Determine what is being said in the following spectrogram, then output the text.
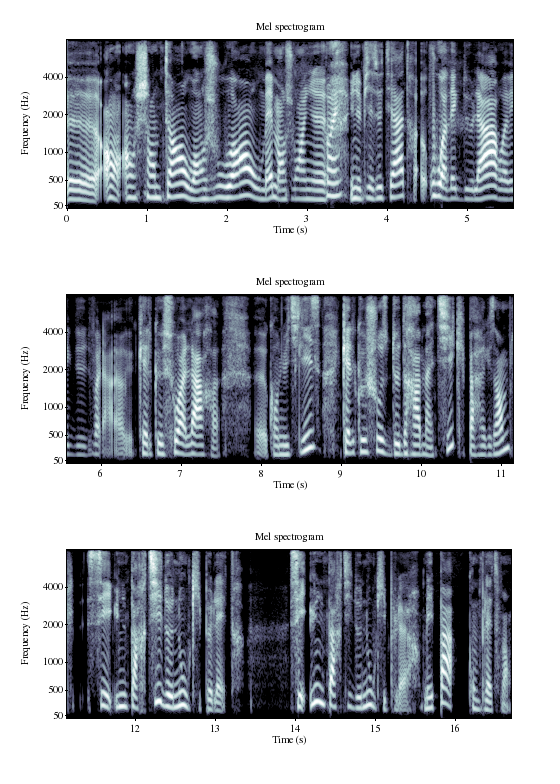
euh, en, en chantant ou en jouant ou même en jouant une Ouais. une pièce de théâtre ou avec de l'art ou avec de voilà quel que soit l'art euh, qu'on utilise quelque chose de dramatique par exemple c'est une partie de nous qui peut l'être c'est une partie de nous qui pleure mais pas complètement.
